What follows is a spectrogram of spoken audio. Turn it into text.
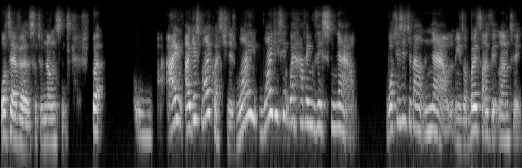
whatever sort of nonsense. But I, I guess my question is why why do you think we're having this now? What is it about now that means on both sides of the Atlantic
